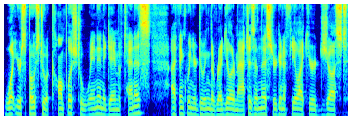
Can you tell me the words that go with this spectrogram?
what you're supposed to accomplish to win in a game of tennis, I think when you're doing the regular matches in this, you're going to feel like you're just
